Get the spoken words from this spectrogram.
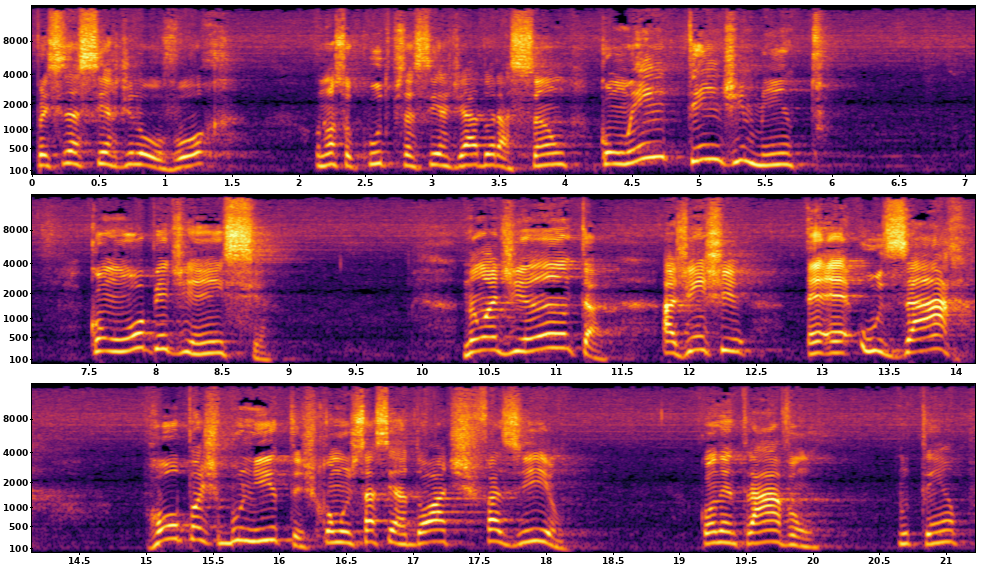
precisa ser de louvor, o nosso culto precisa ser de adoração com entendimento, com obediência. Não adianta a gente é, é, usar roupas bonitas, como os sacerdotes faziam quando entravam no templo.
